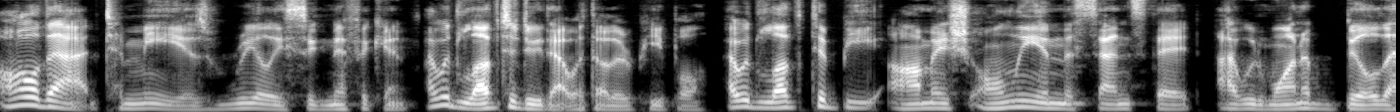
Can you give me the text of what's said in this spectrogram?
all that to me is really significant. I would love to do that with other people. I would love to be Amish only in the sense that I would want to build a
